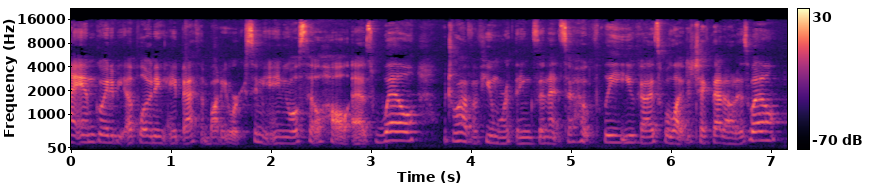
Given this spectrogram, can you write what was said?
I am going to be uploading a Bath & Body Works semi-annual sale haul as well, which will have a few more things in it. So hopefully you guys will like to check that out as well.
